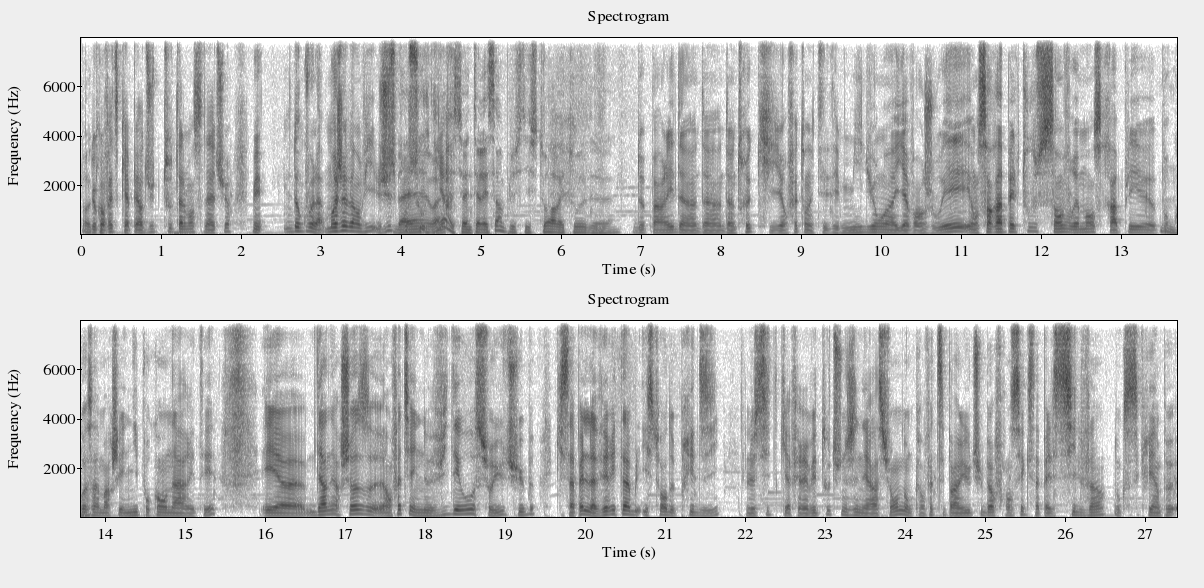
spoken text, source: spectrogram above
Donc en fait, ce qui a perdu totalement sa nature. Mais donc voilà, moi j'avais envie juste Ben, pour souvenir ouais, c'est intéressant en plus l'histoire et tout. De... de parler d'un- truc qui en fait on était des millions à y avoir joué et on s'en rappelle tous sans vraiment se rappeler euh, pourquoi Mhm. ça a marché ni pourquoi on a arrêté. Et euh, dernière chose, en fait il y a une vidéo sur YouTube qui s'appelle La véritable histoire de Prizzi. Le site qui a fait rêver toute une génération. Donc en fait c'est par un youtubeur français qui s'appelle Sylvain. Donc ça s'écrit un peu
